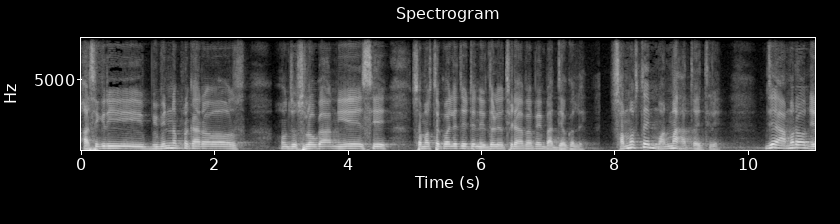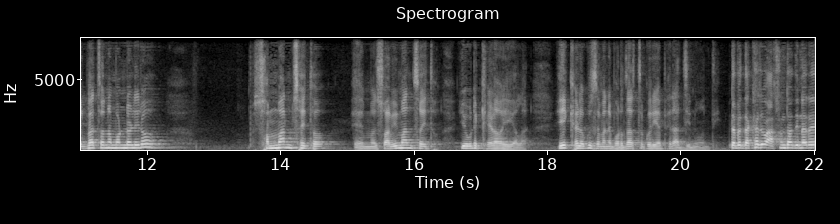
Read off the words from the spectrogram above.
ଆସିକିରି ବିଭିନ୍ନ ପ୍ରକାର ଯେଉଁ ସ୍ଲୋଗାନ ଇଏ ସିଏ ସମସ୍ତେ କହିଲେ ଯେ ଏଠି ନିର୍ଦ୍ଦଳୀୟ ଛିଡ଼ା ହେବା ପାଇଁ ବାଧ୍ୟ କଲେ। ସମସ୍ତେ ମର୍ମାହତ ଏଥିରେ। ଯେ ଆମର ନିର୍ବାଚନ ମଣ୍ଡଳୀର ସମ୍ମାନ ସହିତ ସ୍ୱାଭିମାନ ସହିତ ଇଏ ଗୋଟେ ଖେଳ ହେଇଗଲା। ଏ ଖେଳକୁ ସେମାନେ ବରଦାସ୍ତ କରିବା ପାଇଁ ରାଜି ନୁହନ୍ତି। ତେବେ ଦେଖାଯିବ ଆସନ୍ତା ଦିନରେ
